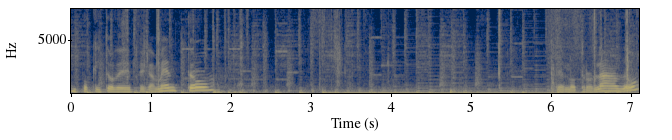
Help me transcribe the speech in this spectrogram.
Un poquito de pegamento. Del otro lado.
